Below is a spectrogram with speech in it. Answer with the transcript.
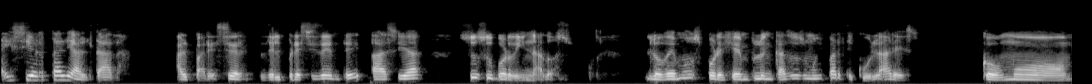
hay cierta lealtad al parecer, del presidente hacia sus subordinados. Lo vemos, por ejemplo, en casos muy particulares, como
